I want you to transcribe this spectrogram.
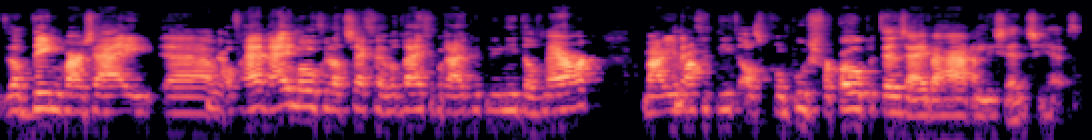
dat ding waar zij, uh, of hè, wij mogen dat zeggen, want wij gebruiken het nu niet als merk. Maar je mag het niet als kompoes verkopen, tenzij je bij haar een licentie hebt.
